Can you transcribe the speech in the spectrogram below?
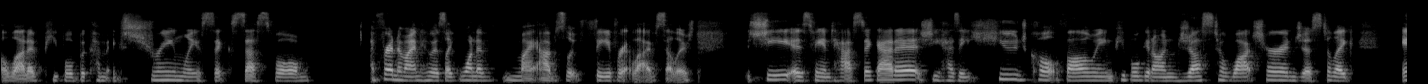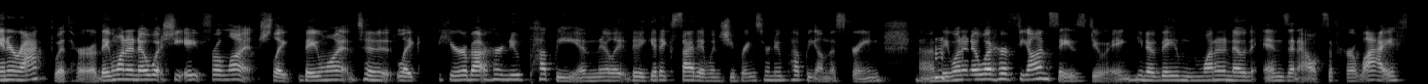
a lot of people become extremely successful a friend of mine who is like one of my absolute favorite live sellers she is fantastic at it. She has a huge cult following. People get on just to watch her and just to like interact with her. They want to know what she ate for lunch. Like they want to like hear about her new puppy and they're like they get excited when she brings her new puppy on the screen. Um, they want to know what her fiance is doing. You know, they want to know the ins and outs of her life.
